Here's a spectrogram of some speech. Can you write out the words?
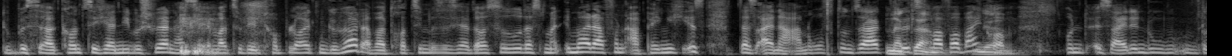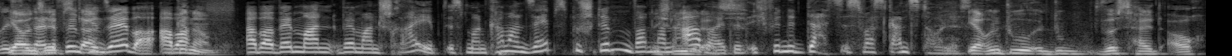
du bist ja, konntest dich ja nie beschweren, hast ja immer zu den Top-Leuten gehört, aber trotzdem ist es ja doch so, dass man immer davon abhängig ist, dass einer anruft und sagt, Na willst klar, du mal vorbeikommen? ja. Und es sei denn, du drehst Ja, deine Filmchen dann. selber. Aber, Genau. aber wenn man, wenn man schreibt, ist man, kann man selbst bestimmen, wann man arbeitet. das. Ich finde, das ist was ganz Tolles. Ja, und du, du wirst halt auch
